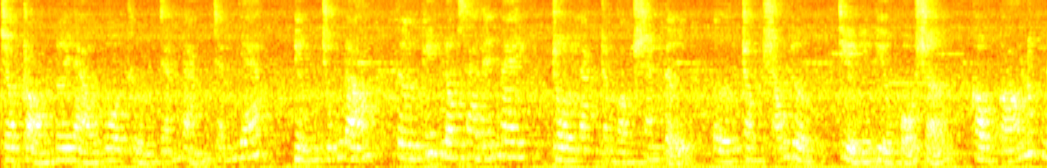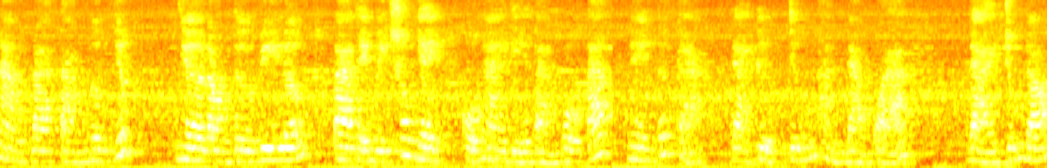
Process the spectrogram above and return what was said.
cho trọn nơi đạo vô thượng chánh đẳng chánh giác. Những chúng đó từ kiếp lâu xa đến nay trôi lăn trong vòng sanh tử ở trong sáu đường chịu những điều khổ sở không có lúc nào là tạm ngừng dứt nhờ lòng từ bi lớn và thể nguyện sâu dày của ngài địa tạng bồ tát nên tất cả đã được chứng thành đạo quả. Đại chúng đó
